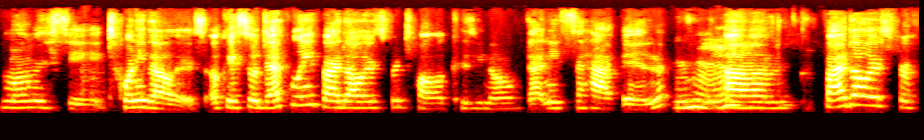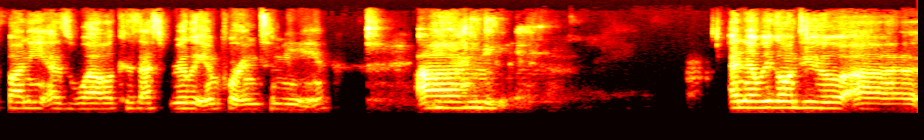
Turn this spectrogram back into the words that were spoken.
let me see. Twenty dollars. Okay, so definitely five dollars for tall because you know that needs to happen. Mhm. Um, five dollars for funny as well because that's really important to me. Um, and then we're gonna do uh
